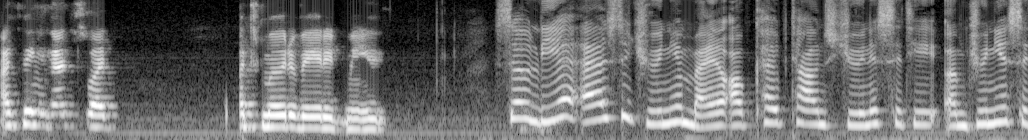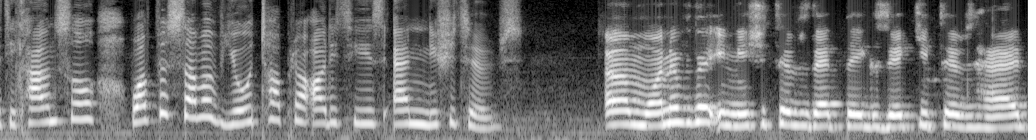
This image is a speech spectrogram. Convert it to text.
I think that's what what's motivated me. So, Leah, as the junior mayor of Cape Town's junior city um, junior city council, what were some of your top priorities and initiatives? Um, one of the initiatives that the executives had,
